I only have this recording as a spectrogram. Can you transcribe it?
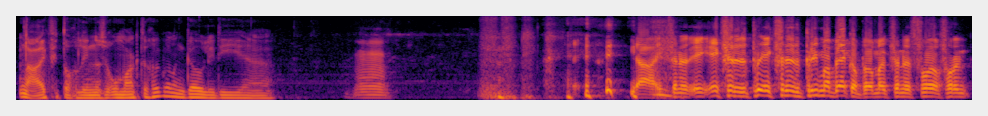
Nou, ik vind toch Linus Olmark toch ook wel een goalie die... Hmm. ja, ik vind, het, ik, ik, vind het, ik vind het een prima backup. Maar ik vind het voor, voor, een,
